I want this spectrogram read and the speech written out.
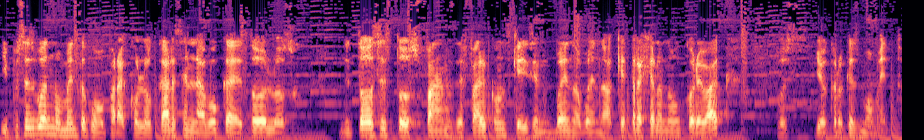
Y pues es buen momento como para colocarse en la boca de todos los, de todos estos fans de Falcons que dicen, bueno, bueno, ¿a qué trajeron a un coreback? Pues yo creo que es momento.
